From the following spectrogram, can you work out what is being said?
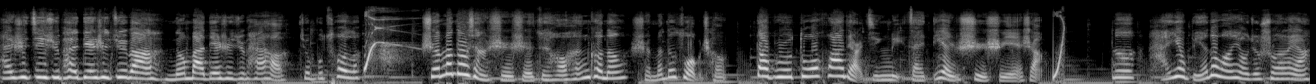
还是继续拍电视剧吧，能把电视剧拍好就不错了。什么都想试试，最后很可能什么都做不成，倒不如多花点精力在电视事业上。那还有别的网友就说了呀，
